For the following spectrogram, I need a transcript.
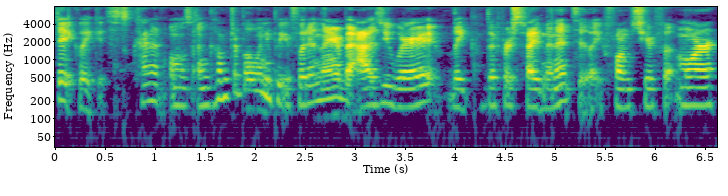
thick. Like it's kind of almost uncomfortable when you put your foot in there. But as you wear it, like the first five minutes, it like forms to your foot more,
